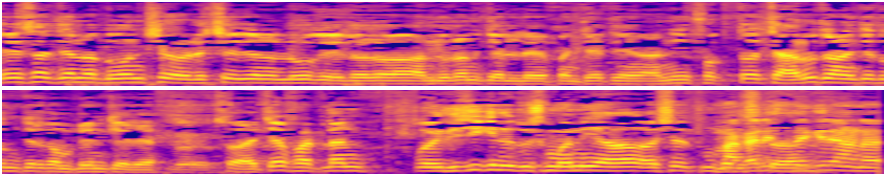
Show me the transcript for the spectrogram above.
ते दिसा जेन्ना दोनशे अडीचशे जण लोक येयलो आंदोलन केल्ले पंचायतीन आनी फक्त चारूच जाणांचेर तुमचेर कंप्लेन केल्या सो हाच्या फाटल्यान पयलींची कितें दुश्मनी आहा अशें म्हाका दिसता? कितें जाणा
